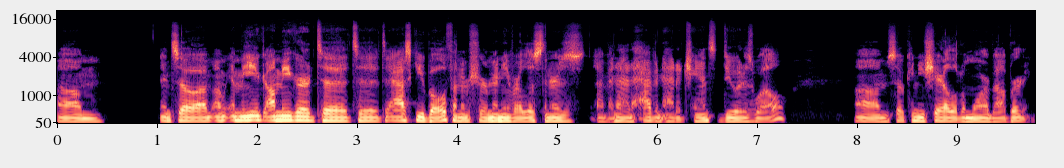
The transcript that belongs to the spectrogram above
um, and so I'm I'm, I'm eager to, to to ask you both, and I'm sure many of our listeners haven't had haven't had a chance to do it as well. Um, so can you share a little more about birding?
